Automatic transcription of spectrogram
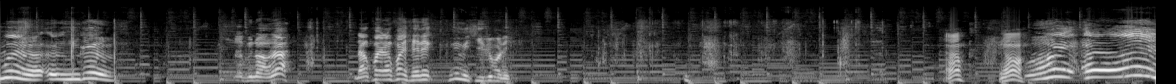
เมื่อเอิงก็เด้อพี่น้องเด้อดังไฟดังไฟเสียนิกนี่มีขีดด้วยบ่นี่เอ้าเนาะโอ้ยเอ้ย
